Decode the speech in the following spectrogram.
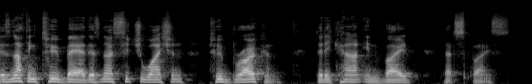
There's nothing too bad. There's no situation too broken that he can't invade that space.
